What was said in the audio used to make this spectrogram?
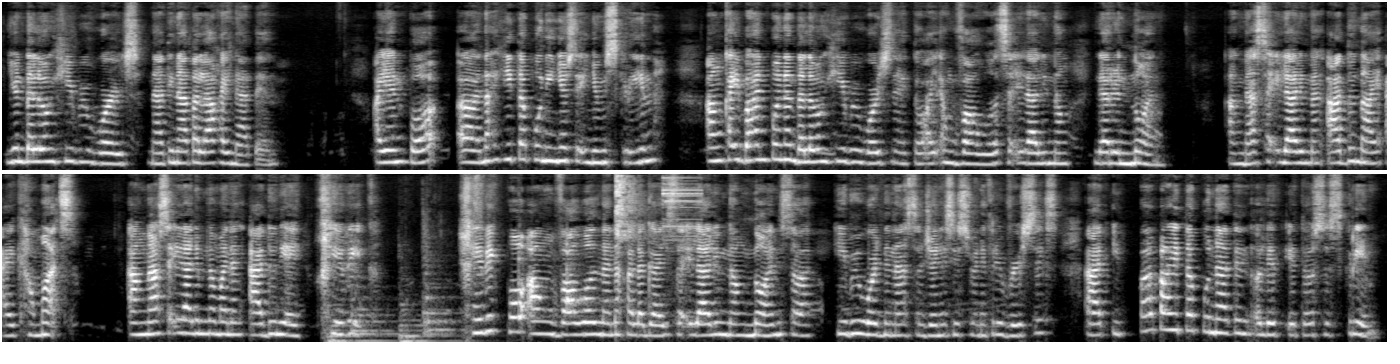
yung dalawang Hebrew words na tinatalakay natin. Ayan po, ah, nakikita po ninyo sa inyong screen. Ang kaibahan po ng dalawang Hebrew words na ito ay ang vowel sa ilalim ng letter nun. Ang nasa ilalim ng Adonai ay kamatz. Ang nasa ilalim naman ng Adonai ay chirik. Chirik po ang vowel na nakalagay sa ilalim ng non sa Hebrew word na nasa Genesis 23 verse 6 at ipapakita po natin ulit ito sa screen.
